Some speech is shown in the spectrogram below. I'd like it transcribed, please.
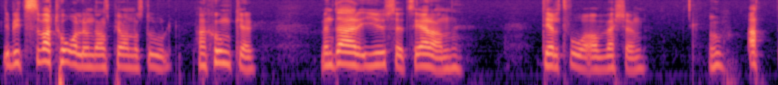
Det blir ett svart hål under hans pianostol. Han sjunker. Men där i ljuset ser han del två av versen. Oh. Att,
